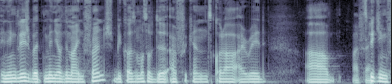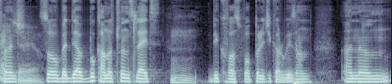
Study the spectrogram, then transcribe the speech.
in English, but many of them are in French because most of the African scholar I read are My friend. speaking French. French. Yeah, yeah. So, but their book are not translated Mhm. because for political reason. And um,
